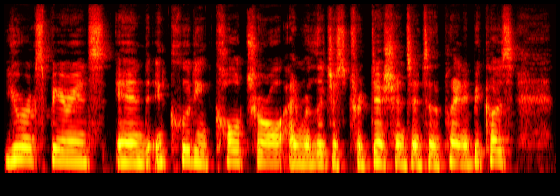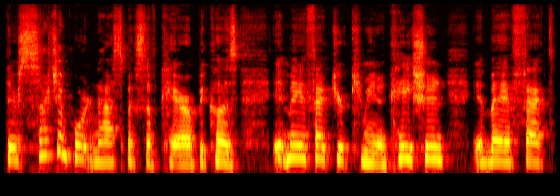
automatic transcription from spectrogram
your experience in including cultural and religious traditions into the planning because there's such important aspects of care because it may affect your communication, it may affect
